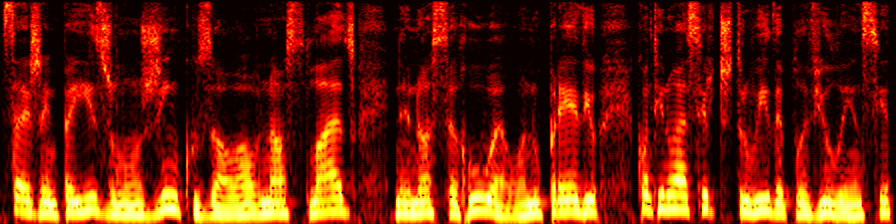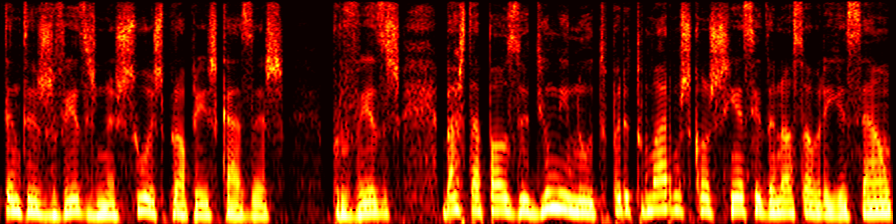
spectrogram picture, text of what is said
seja em países longínquos ou ao nosso lado, na nossa rua ou no prédio, continua a ser destruída pela violência, tantas vezes nas suas próprias casas. Por vezes, basta a pausa de um minuto para tomarmos consciência da nossa obrigação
